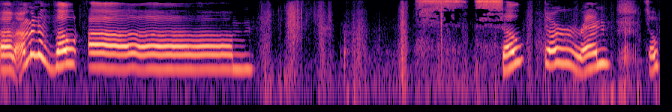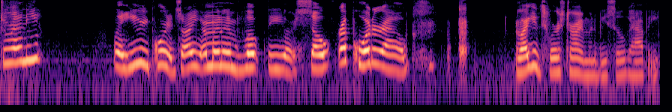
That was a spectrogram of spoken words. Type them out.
Um, I'm gonna vote. Um, Soteren, Sotereni. Wait, he reported. Sorry, I'm gonna vote the uh, self reporter out. If I get first try, I'm gonna be so happy.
